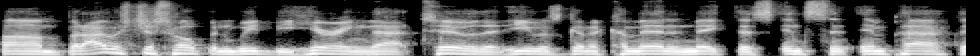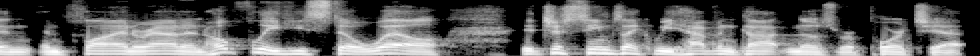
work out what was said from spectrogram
Um, but I was just hoping we'd be hearing that too, that he was going to come in and make this instant impact and, and flying around. And hopefully he still will. It just seems like we haven't gotten those reports yet.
